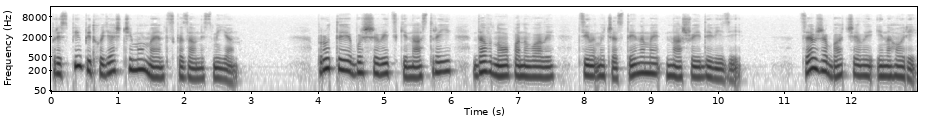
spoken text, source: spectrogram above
Приспів підходящий момент, сказав Несміян. Проти большевицькі настрої давно панували цілими частинами нашої дивізії. Це вже бачили і на горі.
